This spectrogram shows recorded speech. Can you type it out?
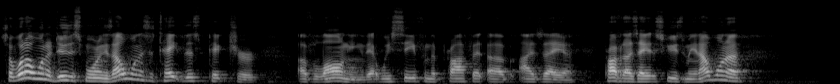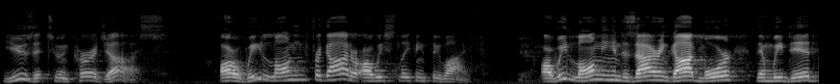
So, what I want to do this morning is I want us to take this picture of longing that we see from the prophet of Isaiah, prophet Isaiah, excuse me, and I want to use it to encourage us. Are we longing for God or are we sleeping through life? Are we longing and desiring God more than we did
